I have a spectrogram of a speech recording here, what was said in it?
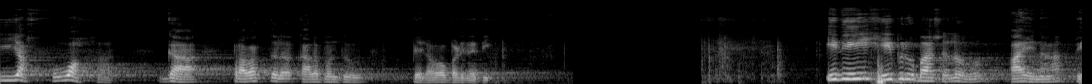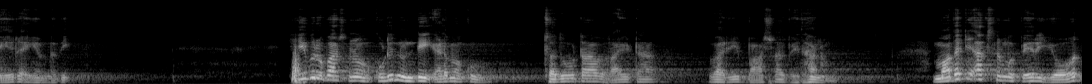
యహ్వహగా ప్రవక్తల కాలమందు పిలువబడినది. ఇది హీబ్రూ భాషలో ఆయన పేరు అయి ఉన్నది హీబ్రూ భాషను కుడి నుండి ఎడమకు చదువుట వ్రాయుట వారి భాషా విధానము. మొదటి అక్షరము పేరు యోద్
